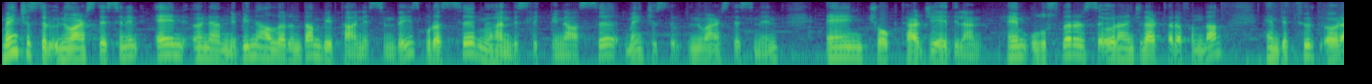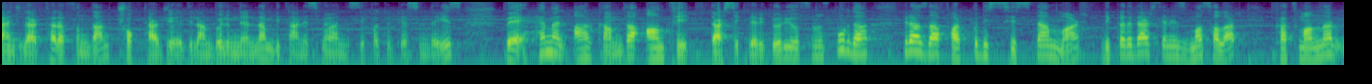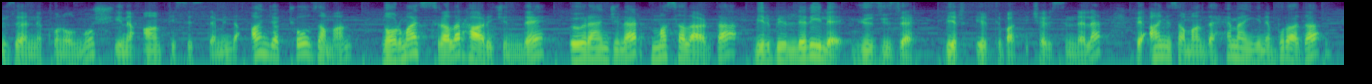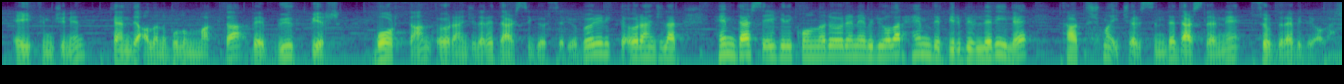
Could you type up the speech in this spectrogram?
Manchester Üniversitesi'nin en önemli binalarından bir tanesindeyiz. Burası mühendislik binası. Manchester Üniversitesi'nin en çok tercih edilen hem uluslararası öğrenciler tarafından hem de Türk öğrenciler tarafından çok tercih edilen bölümlerinden bir tanesi mühendislik fakültesindeyiz. Ve hemen arkamda amfi derslikleri görüyorsunuz. Burada biraz daha farklı bir sistem var. Dikkat ederseniz masalar katmanlar üzerine konulmuş yine amfi sisteminde ancak çoğu zaman normal sıralar haricinde öğrenciler masalarda birbirleriyle yüz yüze bir irtibat içerisindeler ve aynı zamanda hemen yine burada eğitimcinin kendi alanı bulunmakta ve büyük bir board'dan öğrencilere dersi gösteriyor. Böylelikle öğrenciler hem dersle ilgili konuları öğrenebiliyorlar hem de birbirleriyle tartışma içerisinde derslerini sürdürebiliyorlar.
